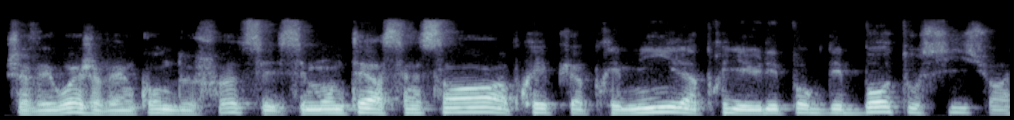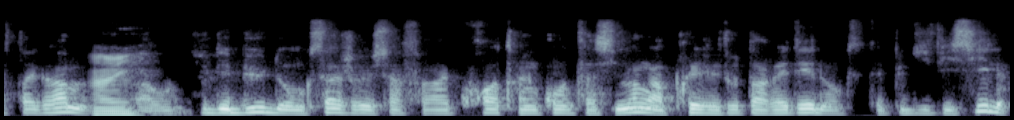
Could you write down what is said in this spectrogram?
j'avais ouais, j'avais un compte de choix. C'est monté à 500, après, puis après 1000. Après, il y a eu l'époque des bots aussi sur Instagram ah au tout début. Donc, ça, j'ai réussi à faire accroître un compte facilement. Après, j'ai tout arrêté, donc c'était plus difficile.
